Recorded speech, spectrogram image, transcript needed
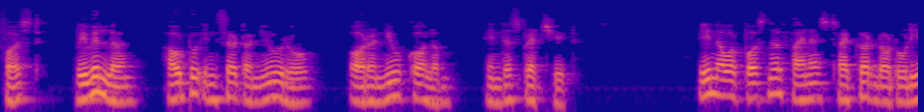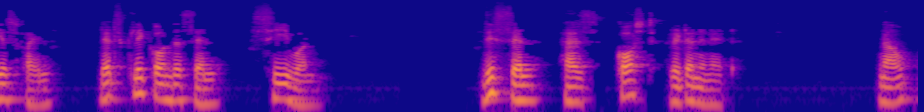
First, we will learn how to insert a new row or a new column in the spreadsheet. In our personal finance tracker.ods file, let's click on the cell C1. This cell has cost written in it. Now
